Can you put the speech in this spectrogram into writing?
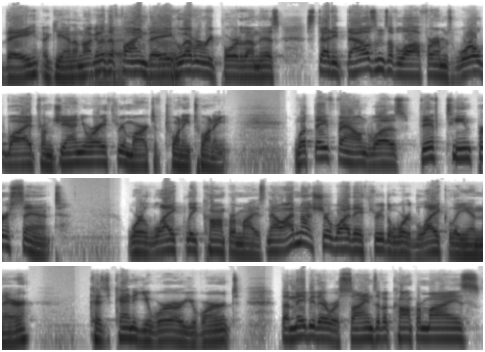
They, again, I'm not going to Right, define they, whoever reported on this, studied thousands of law firms worldwide from January through March of 2020. What they found was 15% were likely compromised. Now, I'm not sure why they threw the word likely in there because kind of you were or you weren't, but maybe there were signs of a compromise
